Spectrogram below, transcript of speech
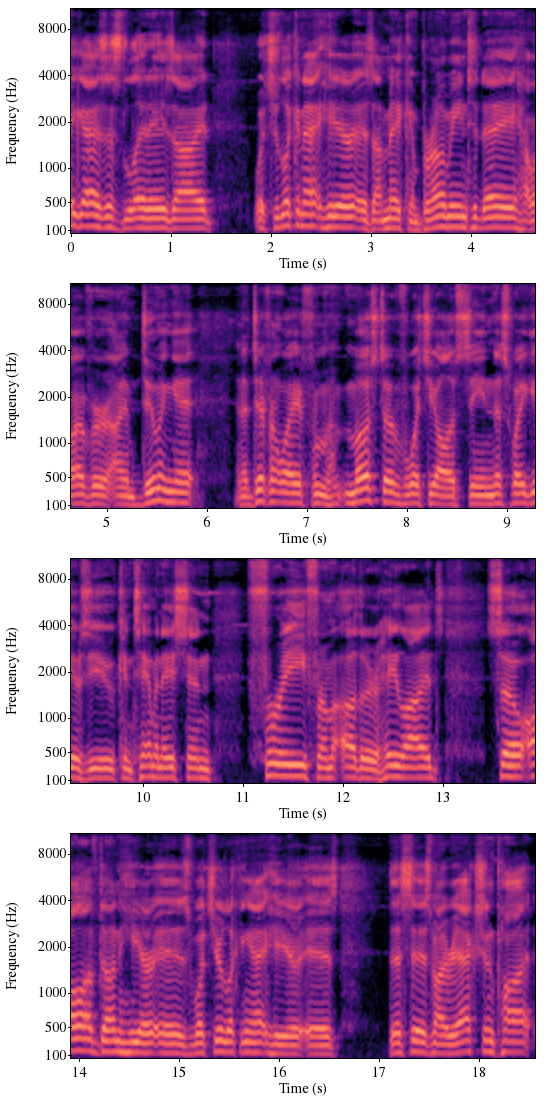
Hey guys, this is Lead Azide. What you're looking at here is I'm making bromine today. However, I am doing it in a different way from most of what you all have seen. This way gives you contamination free from other halides. So all I've done here is what you're looking at here is this is my reaction pot.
